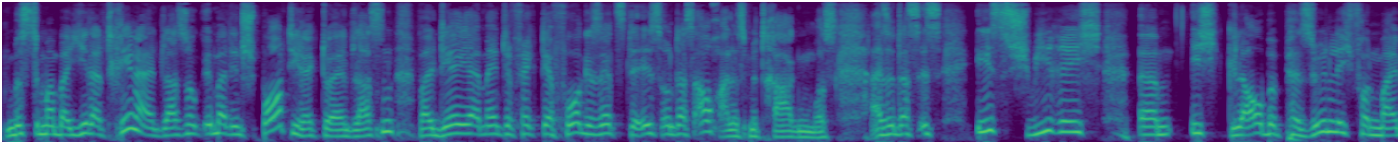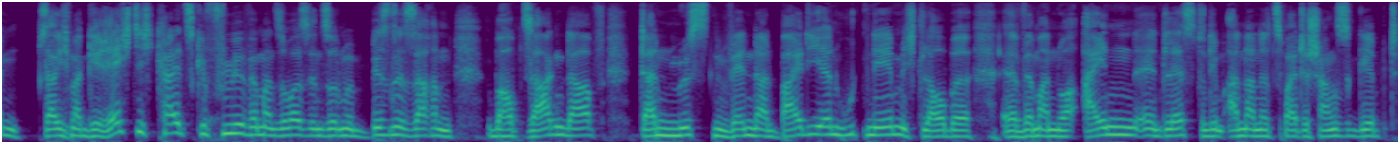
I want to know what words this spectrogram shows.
müsste man bei jeder Trainerentlassung immer den Sportdirektor entlassen, weil der ja im Endeffekt der Vorgesetzte ist und das auch alles mittragen muss. Also das ist, ist schwierig. Ähm, ich glaube persönlich von meinem, sage ich mal, Gerechtigkeitsgefühl, wenn man sowas in so einem Business-Sachen überhaupt sagen darf, dann müssten, wenn dann beide ihren Hut nehmen. Ich glaube, äh, wenn man nur ein einen entlässt und dem anderen eine zweite Chance gibt,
